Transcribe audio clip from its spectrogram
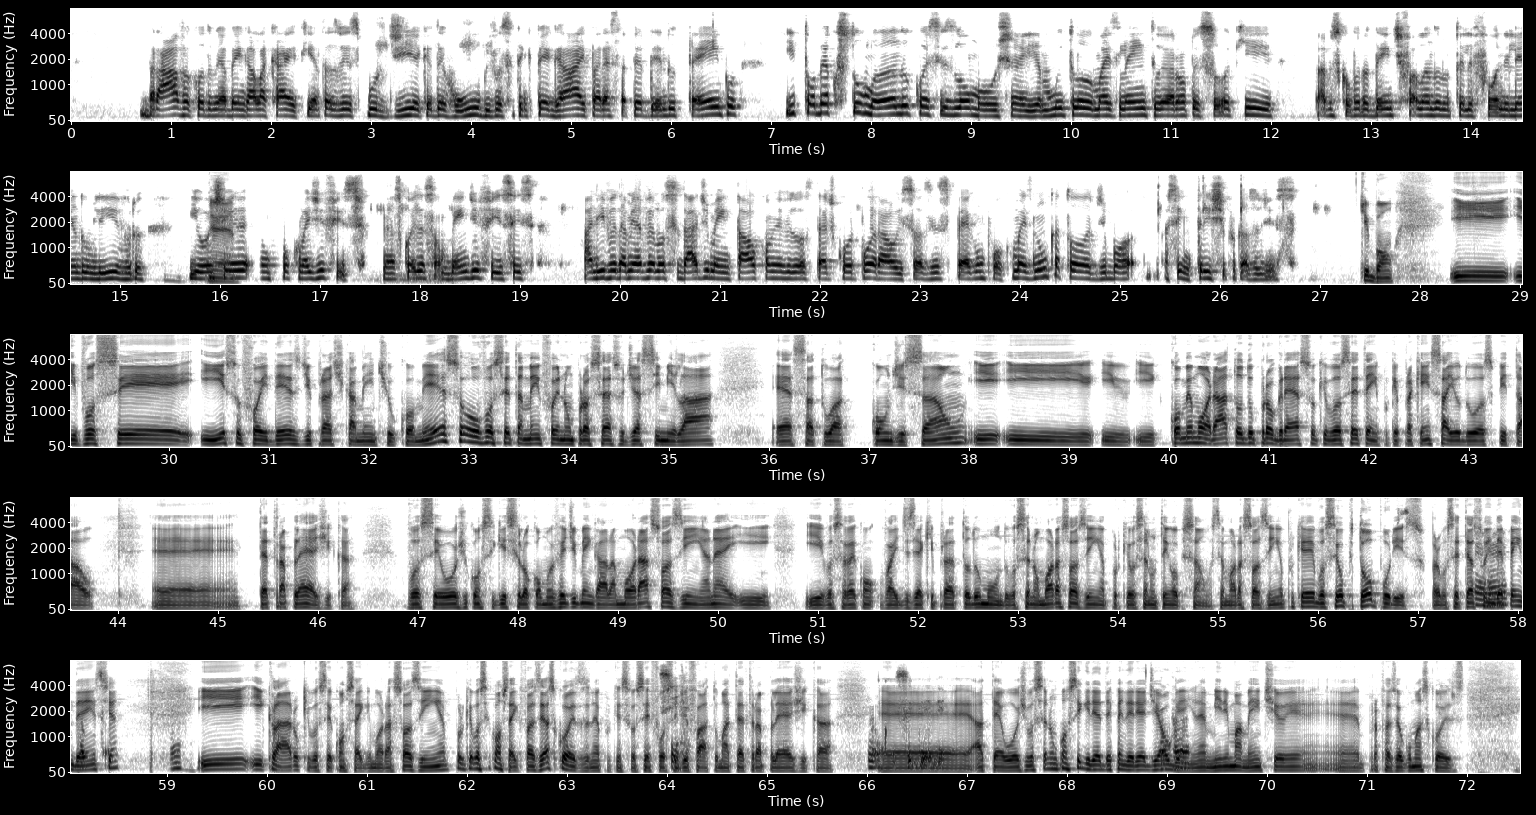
brava quando minha bengala cai 500 vezes por dia, que eu derrubo e você tem que pegar e parece estar tá perdendo tempo e tô me acostumando com esse slow motion aí, é muito mais lento. Eu era uma pessoa que estava escovando o dente, falando no telefone, lendo um livro, e hoje é, é um pouco mais difícil. Né? As coisas são bem difíceis a nível da minha velocidade mental com a minha velocidade corporal. Isso às vezes pega um pouco, mas nunca tô de boa, assim, triste por causa disso. Que bom. E, e você. E isso foi desde praticamente o começo, ou você também foi num processo de assimilar essa tua condição e, e, e, e, comemorar todo o progresso que você tem, porque para quem saiu do hospital é, tetraplégica, você hoje conseguir se locomover de bengala, morar sozinha, né? E, e você vai, vai dizer aqui para todo mundo: você não mora sozinha porque você não tem opção, você mora sozinha porque você optou por isso, para você ter a sua uhum. independência. E, e, claro que você consegue morar sozinha porque você consegue fazer as coisas, né? Porque se você fosse Sim. de fato uma tetraplégica é, até hoje, você não conseguiria, dependeria de alguém, né? Minimamente é, é, para fazer algumas coisas.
